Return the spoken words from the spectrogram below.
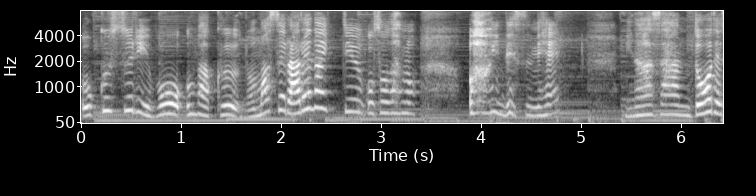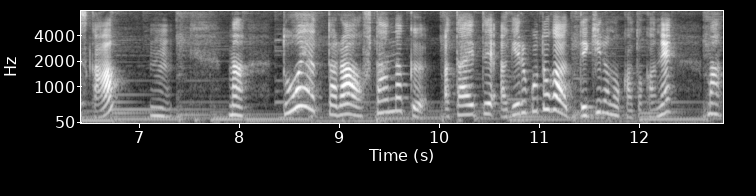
お薬をうまく飲ませられないっていうご相談も多いんですね。皆さんどうですか？うん。まあどうやったら負担なく与えてあげることができるのかとかねまあ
